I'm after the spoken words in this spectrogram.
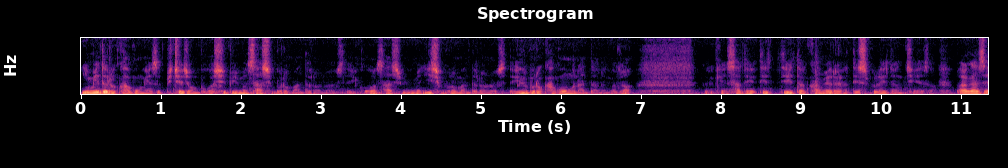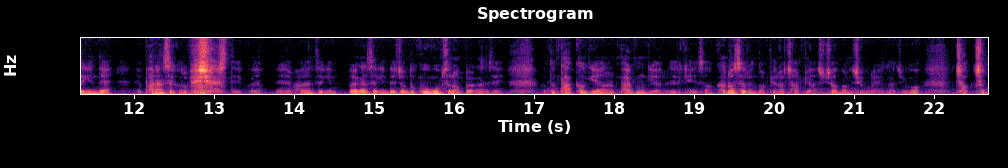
이미들을 가공해서 빛의 전부가 10이면 40으로 만들어 놓을 수도 있고 40이면 20으로 만들어 놓을 수도 있고 일부러 가공을 한다는 거죠. 이렇게 사진 디, 디지털 카메라나 디스플레이 장치에서 빨간색인데 파란색으로 표시할 수도 있고요. 예, 파란색인 빨간색인데 좀 더 고급스러운 빨간색, 어떤 다크 계열, 밝은 계열 이렇게 해서 가로 세로 높이로 좌표 숫자 방식으로 해가지고 적층,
